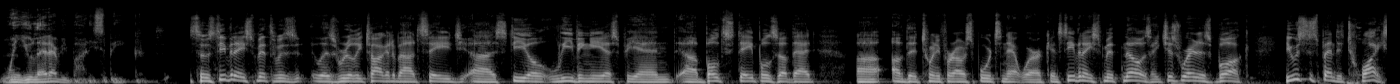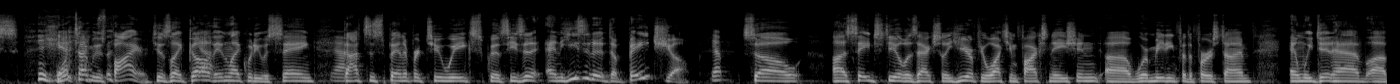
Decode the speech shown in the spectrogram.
when you let everybody speak. So Stephen A. Smith was was really talking about Sage uh, Steele leaving ESPN, uh, both staples of that uh, of the 24 Hour Sports Network. And Stephen A. Smith knows. I just read his book. He was suspended twice. One time he was fired, just like oh, they didn't like what he was saying. Yeah. Got suspended for two weeks because he's in a, and he's in a debate show. Yep. So. Uh, Sage Steele is actually here. If you're watching Fox Nation, uh, we're meeting for the first time, and we did have uh,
